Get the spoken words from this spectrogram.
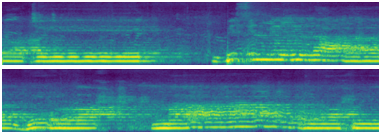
রাজিম বিসমিল্লাহির রাহমানির রাহিম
